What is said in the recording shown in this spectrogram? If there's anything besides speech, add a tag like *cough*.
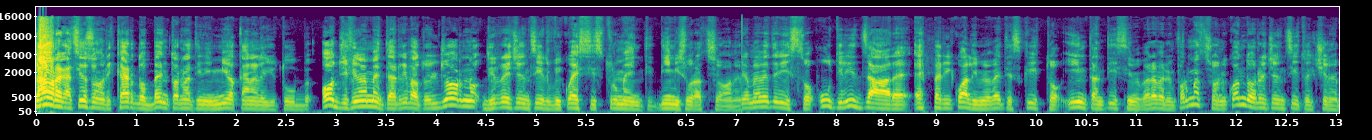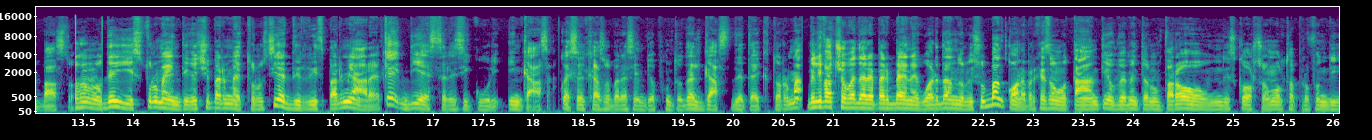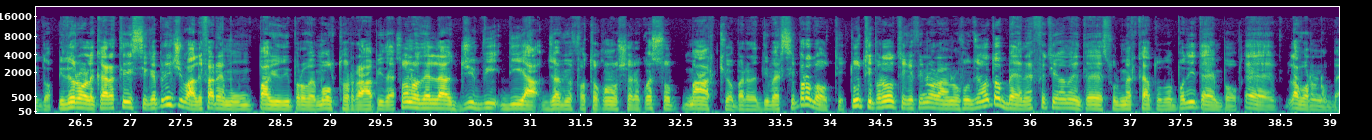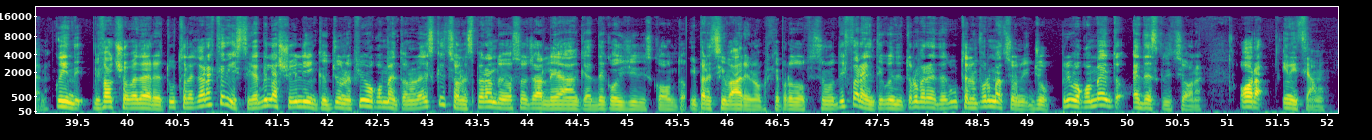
Ciao ragazzi, io sono Riccardo, bentornati nel mio canale YouTube. Oggi finalmente è arrivato il giorno di recensirvi questi strumenti di misurazione che mi avete visto utilizzare e per i quali mi avete scritto in tantissimi per avere informazioni quando ho recensito il Cinebasto. Sono degli strumenti che ci permettono sia di risparmiare che di essere sicuri in casa. Questo è il caso per esempio appunto del gas detector, ma ve li faccio vedere per bene guardandoli sul bancone perché sono tanti, ovviamente non farò un discorso molto approfondito. Vi darò le caratteristiche principali, faremo un paio di prove molto rapide. Sono della GVDA, già vi ho fatto conoscere questo marchio per diversi prodotti, tutti i prodotti che finora hanno funzionato bene, effettivamente sul mercato da un po' di tempo e lavorano bene. Quindi vi faccio vedere tutte le caratteristiche, vi lascio i link giù nel primo commento nella descrizione sperando di associarli anche a dei codici di sconto. I prezzi variano perché i prodotti sono differenti, quindi troverete tutte le informazioni giù, primo commento e descrizione. Ora iniziamo.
